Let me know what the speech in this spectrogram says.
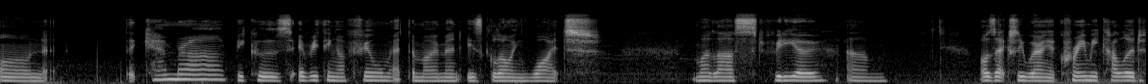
on the camera because everything I film at the moment is glowing white. My last video, um, I was actually wearing a creamy coloured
